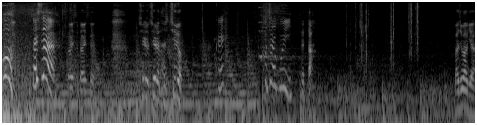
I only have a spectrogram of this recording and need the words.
오, 나이스. 나이스 나이스 치료 치료 다시 치료 그래. control V. 됐다 마지막이야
